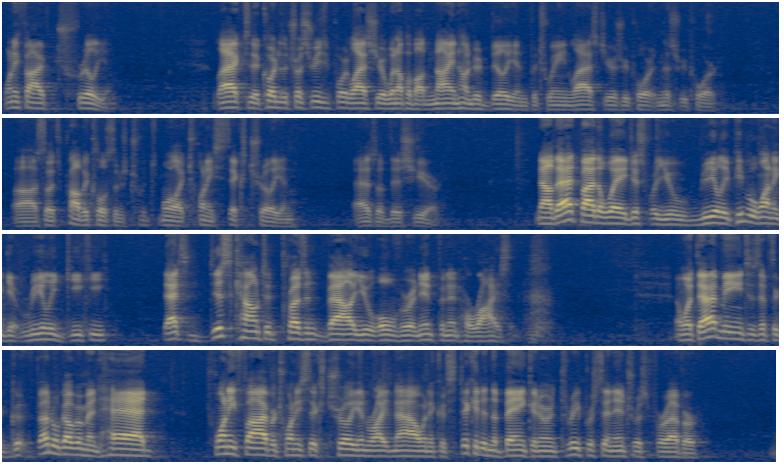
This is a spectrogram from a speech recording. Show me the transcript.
25 trillion. According to the Trustees report last year, went up about 900 billion between last year's report and this report. Uh, so it's probably closer to it's more like 26 trillion as of this year. Now that, by the way, just for you really people want to get really geeky, that's discounted present value over an infinite horizon. And what that means is if the federal government had 25 or 26 trillion right now and it could stick it in the bank and earn 3% interest forever,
